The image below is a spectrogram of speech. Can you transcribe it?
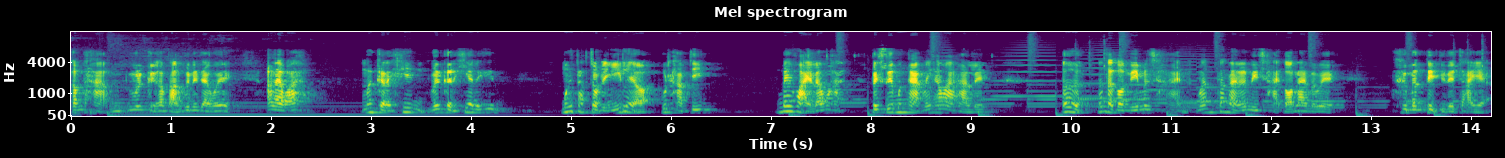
คำถามมันเกิดคำถามขึ้นในใจเว้ยอะไรวะ มันเกิดอะไรขึ้น มันเกิดที่อะไรขึ้น มึงตัดจบอย่างนี้เลยเหรอ กูถามจริง ไม่ไหวแล้วว่ะ ไปซื้อมังงะไม่เอาอาหารเลย เออ ตั้งแต่ตอนนี้มันฉาย มันตั้งแต่เรื่องนี้ฉายตอนแรกเลยเว้ย คือมันติดอยู่ในใจอะ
